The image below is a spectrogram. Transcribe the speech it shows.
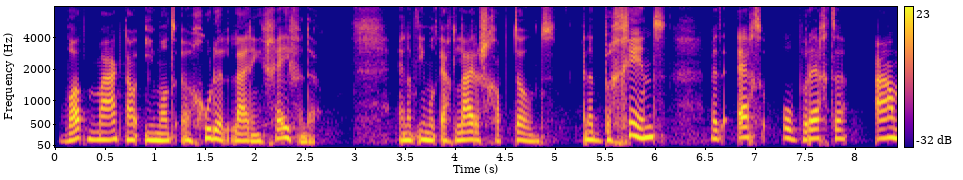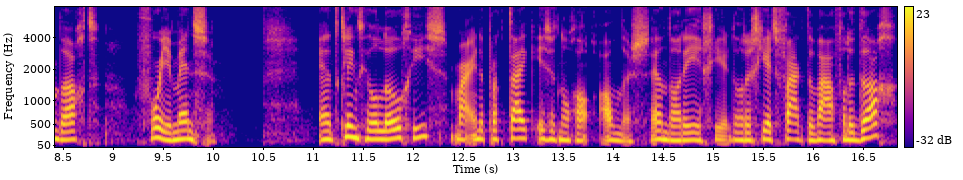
Wat maakt nou iemand een goede leidinggevende? En dat iemand echt leiderschap toont. En het begint met echt oprechte aandacht voor je mensen. En het klinkt heel logisch, maar in de praktijk is het nogal anders. En dan, reageert, dan vaak de waan van de dag.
